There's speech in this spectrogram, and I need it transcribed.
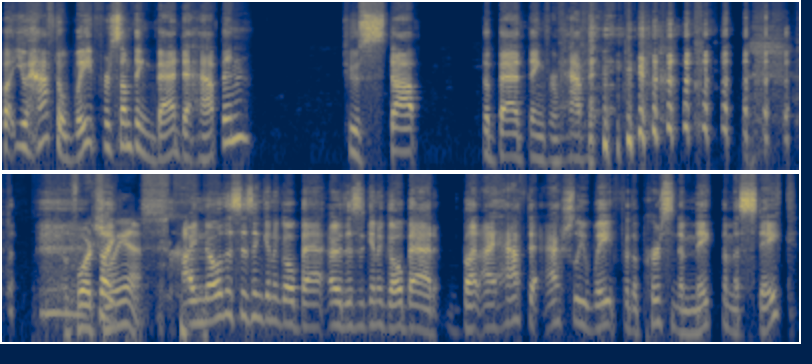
but you have to wait for something bad to happen to stop the bad thing from happening. Unfortunately, Like, yes. I know this isn't going to go bad or this is going to go bad, but I have to actually wait for the person to make the mistake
